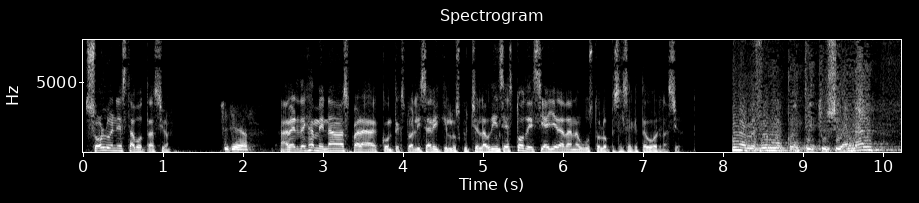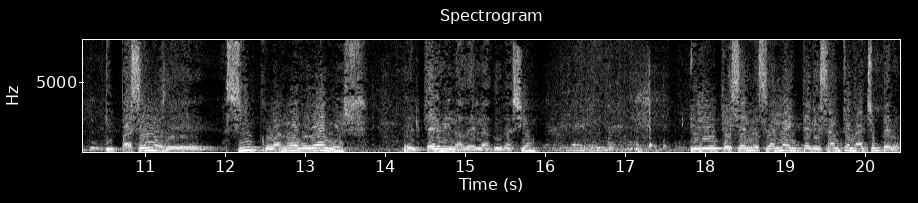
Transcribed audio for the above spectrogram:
¿Solo en esta votación? Sí, señor. A ver, déjame nada más para contextualizar y que lo escuche la audiencia. Esto decía ayer Adán Augusto López, el secretario de Gobernación. Una reforma constitucional y pasemos de cinco a nueve años el término de la duración. Y le digo, pues suena interesante, Nacho, pero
